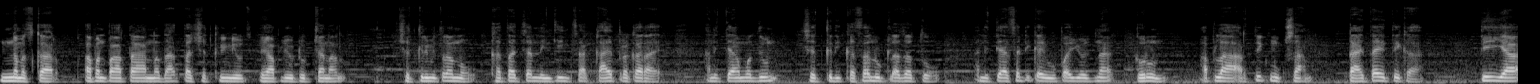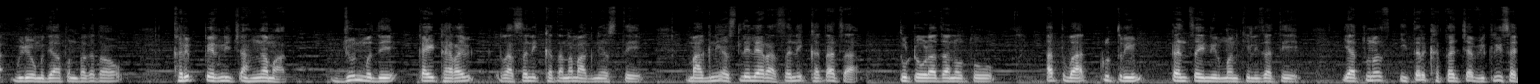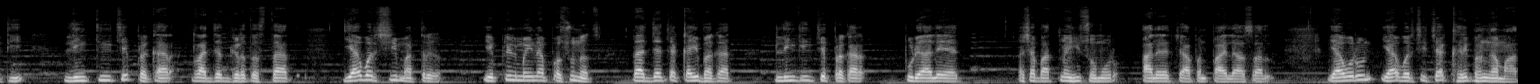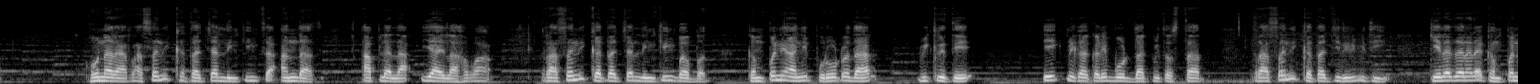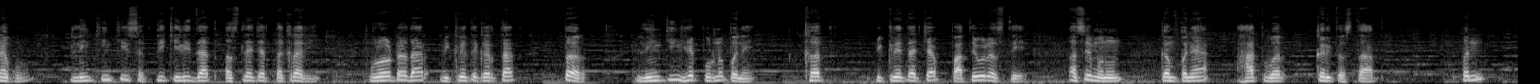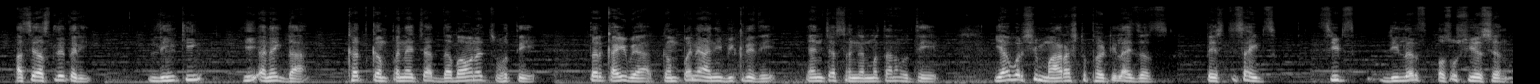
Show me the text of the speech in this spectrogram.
नमस्कार. आपण पाहता अन्नदाता शेतकरी न्यूज हे आपले यूट्यूब चॅनल शेतकरी मित्रांनो खताच्या लिंकिंगचा काय प्रकार आहे आणि त्यामधून शेतकरी कसा लुटला जातो आणि त्यासाठी काही उपाययोजना करून आपला आर्थिक नुकसान टाळता येते का ते या व्हिडिओमध्ये आपण बघत आहोत. खरीप पेरणीच्या हंगामात जूनमध्ये काही ठराविक रासायनिक खतांना मागणी असते. मागणी असलेल्या रासायनिक खताचा तुटवडा जाणवतो अथवा कृत्रिम टंचाई निर्माण केली जाते. यातूनच इतर खताच्या विक्रीसाठी लिंकिंगचे प्रकार राज्यात घडत असतात. यावर्षी मात्र एप्रिल महिन्यापासूनच राज्याच्या काही भागात लिंकिंगचे प्रकार पुढे आले आहेत. अशा बातम्याही समोर आलेल्याच्या आपण पाहिल्या असाल. यावरून यावर्षीच्या खरीप हंगामात होणाऱ्या रासायनिक खताच्या लिंकिंगचा अंदाज आपल्याला यायला हवा. रासायनिक खताच्या लिंकिंगबाबत कंपनी आणि पुरवठादार विक्रेते एकमेकाकडे बोट दाखवित असतात. रासायनिक खताची निर्मिती केल्या जाणाऱ्या कंपन्याकडून लिंकिंगची सक्ती केली जात असल्याच्या तक्रारी पुरवठादार विक्रेते करतात. तर लिंकिंग हे पूर्णपणे खत विक्रेत्याच्या पातळीवर असते असे म्हणून कंपन्या हातवर करीत असतात. पण असे असले तरी लिंकिंग ही अनेकदा खत कंपन्याच्या दबावानच होते. तर काही वेळा कंपन्या आणि विक्रेते यांच्या संगनमतानं होते. यावर्षी Maharashtra fertilizers pesticides seeds dealers association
